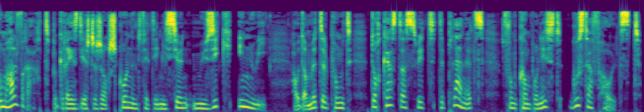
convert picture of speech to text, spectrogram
Um halfracht begréis Dichte Georges Konnen fir d'Emissionioun Musik inui, haut am Mëttelpunkt d'Orchesterswiit de Planets vum Komponist Gustav Holst.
